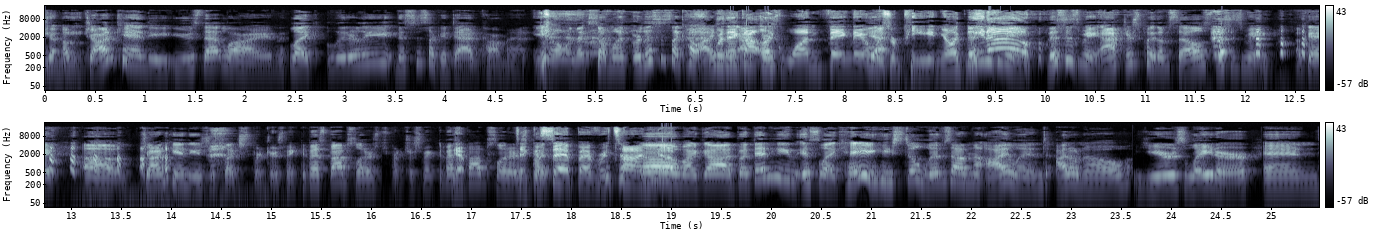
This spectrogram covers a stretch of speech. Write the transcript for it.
Jo- oh, John Candy used that line. Like, literally, this is like a dad comment. You know, when like someone, or this is like how I Where they got actors- like one thing they always Yeah. repeat, and you're like, This is know. me. This is me. Actors play themselves. This is me. Okay. Um, John Candy is just like sprinters make the best bobsledders. Sprinters make the best Yep. bobsledders. Take but a sip every time. Oh yep. my god. But then he is like, hey, he still lives on the island, I don't know, years later, and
